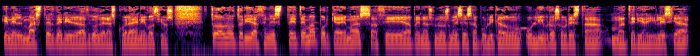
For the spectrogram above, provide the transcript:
en el máster de liderazgo de la Escuela de Negocios. Toda una autoridad en este tema porque además hace apenas unos meses ha publicado un libro sobre esta materia, Iglesia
